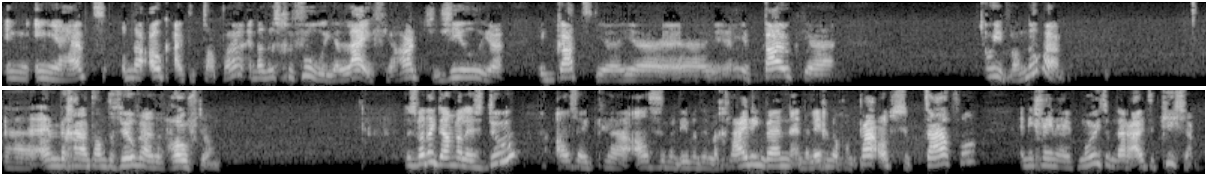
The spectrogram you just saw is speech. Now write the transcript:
in, in je hebt, om daar ook uit te tappen. En dat is gevoel, je lijf, je hart, je ziel, je, je gut, je, je, uh, je, buik, je, hoe je het wil noemen. Uh, en we gaan het dan te veel vanuit het hoofd doen. Dus wat ik dan wel eens doe, als ik, uh, als ik met iemand in begeleiding ben en er liggen nog een paar opties op tafel en diegene heeft moeite om daaruit te kiezen.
